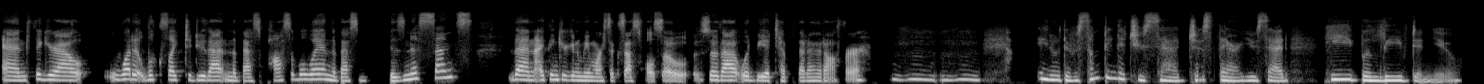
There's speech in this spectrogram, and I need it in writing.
and figure out what it looks like to do that in the best possible way in the best business sense then i think you're going to be more successful so so that would be a tip that i would offer hmm hmm You know, there was something that you said just there. You said he believed in you.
